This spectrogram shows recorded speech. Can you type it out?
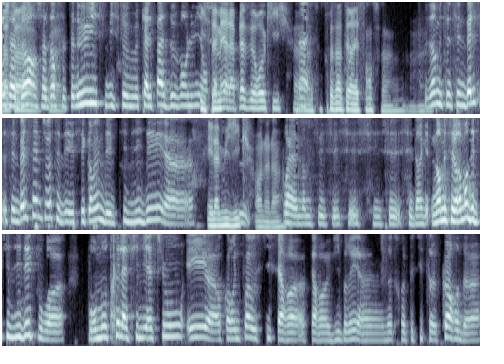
ouais, j'adore, pas- j'adore ouais. cette scène. Oui, il se- il se me cale pas devant lui. Il en se fait. met à la place de Rocky. Euh, c'est très intéressant ça. Non, mais c'est une belle, c'est une belle scène, tu vois. C'est des- c'est quand même des petites idées. euh, Et la musique, oh là là. Ouais, non, mais c'est- c'est- c'est c'est- c'est- c'est dingue. Non, mais c'est vraiment des petites idées pour, euh, pour montrer la filiation et euh, encore une fois aussi faire, euh, faire euh, vibrer notre petite corde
